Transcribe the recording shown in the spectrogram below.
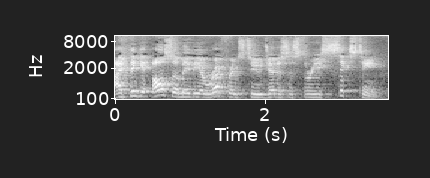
I think it also may be a reference to Genesis 3:16.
